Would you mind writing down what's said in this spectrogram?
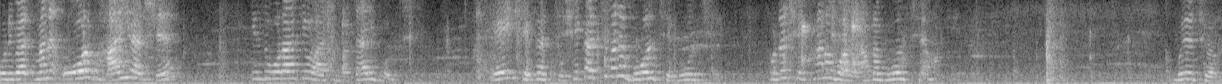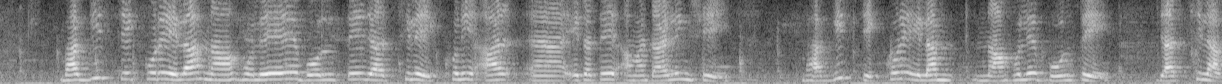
পরিবার মানে ওর ভাই আসে, কিন্তু ওরা কেউ আসে না, তাই বলছে। এই শেখাচ্ছে শেখাচ্ছে মানে বলছে বলছে। ওটা শেখানো বলে না, ওটা বলছে আমাকে। বুঝেছ? ভাগ্যিস চেক করে এলাম, না হলে বলতে যাচ্ছিলে এক্ষুনি আর এটাতে আমার ডার্লিং সেই। ভাগ্যিস চেক করে এলাম, না হলে বলতে যাচ্ছিলাম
